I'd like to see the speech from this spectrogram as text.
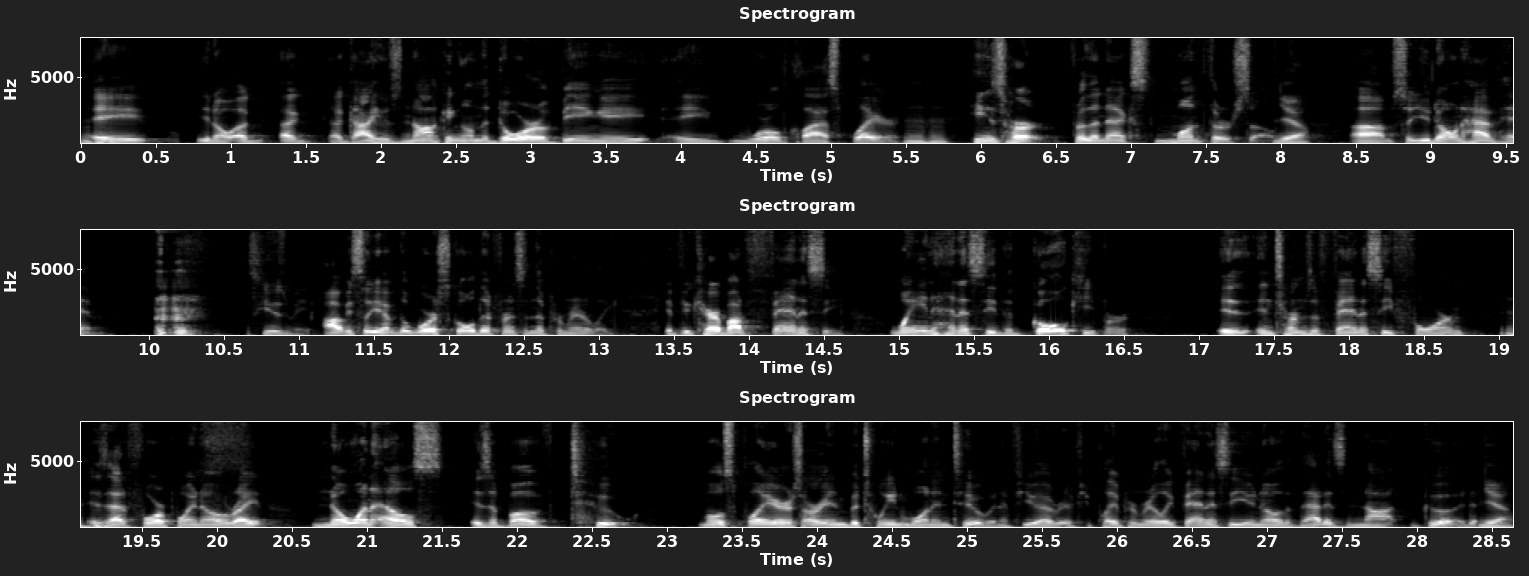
mm-hmm. a you know a, a, a guy who's knocking on the door of being a, a world class player. Mm-hmm. He's hurt for the next month or so. Yeah. Um, so you don't have him. Excuse me. Obviously, you have the worst goal difference in the Premier League. If you care about fantasy, Wayne Hennessy, the goalkeeper, is in terms of fantasy form, is at 4.0, right? No one else is above two. Most players are in between one and two, and if you ever if you play Premier League fantasy, you know that that is not good. Yeah.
